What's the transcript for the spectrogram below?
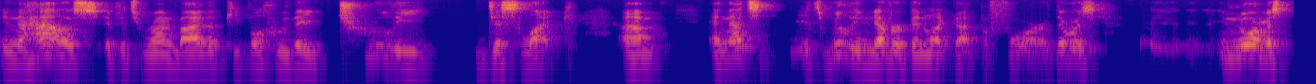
in the House if it's run by the people who they truly dislike. Um, and that's it's really never been like that before. There was enormous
